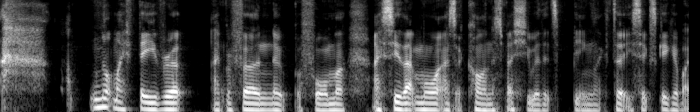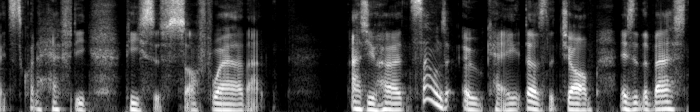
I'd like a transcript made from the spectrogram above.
not my favorite. I prefer Note Performer. I see that more as a con, especially with it being like 36 gigabytes. It's quite a hefty piece of software that, as you heard, sounds okay. It does the job. Is it the best?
